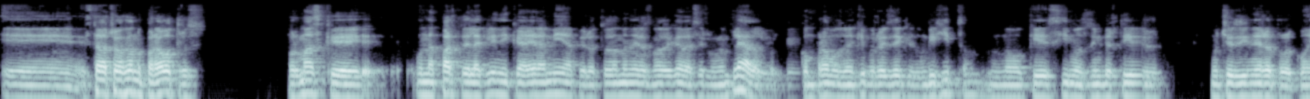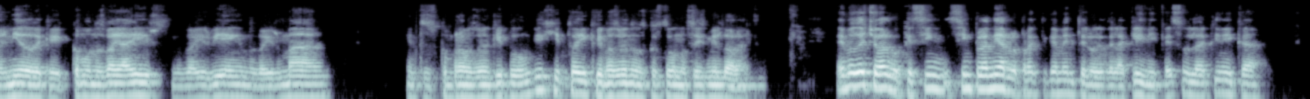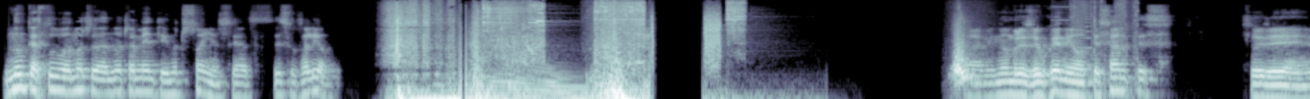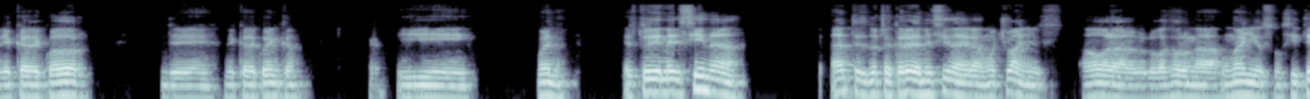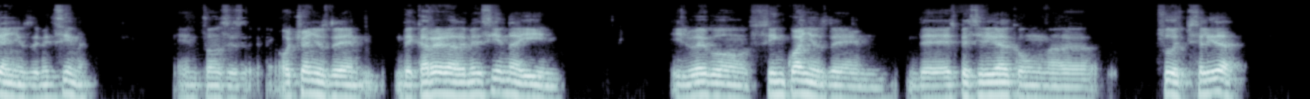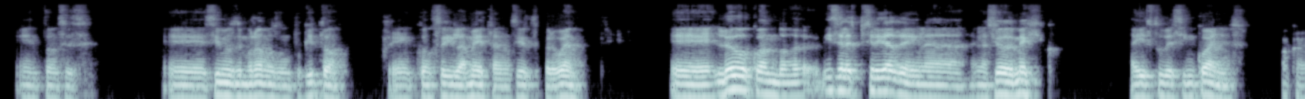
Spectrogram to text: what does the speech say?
eh, estaba trabajando para otros, por más que una parte de la clínica era mía, pero de todas maneras no dejaba de ser un empleado, porque compramos un equipo Rayos X, un viejito, no quisimos invertir mucho dinero por, con el miedo de que cómo nos vaya a ir, nos va a ir bien, nos va a ir mal. Entonces compramos un equipo, un viejito ahí que más o menos nos costó unos seis mil dólares. Hemos hecho algo que sin, sin planearlo prácticamente lo de la clínica. Eso de la clínica nunca estuvo en nuestra, en nuestra mente y en nuestros sueños. O sea, eso salió. Nombre es Eugenio Pesantes. Soy de, acá de Ecuador, de, acá de Cuenca. Y bueno, estudié medicina. Antes nuestra carrera de medicina eran ocho años. Ahora lo bajaron a un año, son siete años de medicina. Entonces, ocho años de, carrera de medicina y, y luego cinco años de, de especialidad con uh, subespecialidad. Entonces, eh, sí nos demoramos un poquito en conseguir la meta, ¿no es cierto? Pero bueno. Eh, luego, cuando hice la especialidad en la, en la Ciudad de México, ahí estuve cinco años. Ok.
